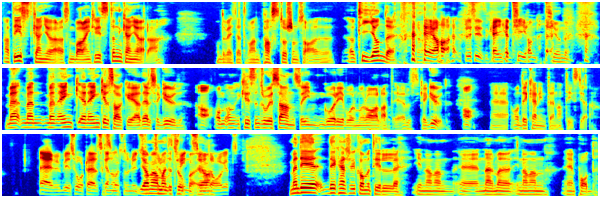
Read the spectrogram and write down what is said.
ateist kan göra, som bara en kristen kan göra. Och då vet jag att det var en pastor som sa, tionde. ja, precis. Du kan ge tionde. tionde. Men, men, men enk, en enkel sak är att älska Gud. Ja, Om, om kristen tro är sann så ingår det i vår moral att älska Gud. Ja. Eh, och det kan inte en ateist göra. nej, det blir svårt att älska Det är något svårt. som du Ja, men om man inte tror på- ja. Men det, det kanske vi kommer till i en annan, eh, närmare i en annan eh, podd.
